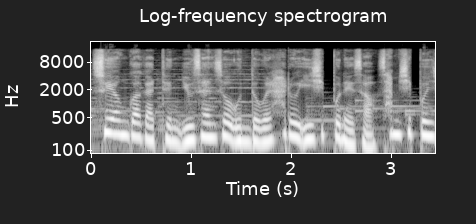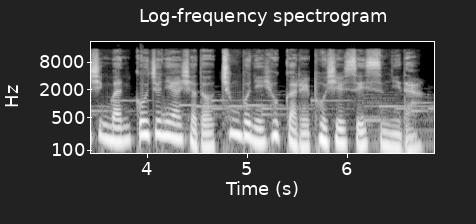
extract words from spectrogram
수영과 같은 유산소 운동을 하루 20분에서 30분씩만 꾸준히 하셔도 충분히 효과를 보실 수 있습니다.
